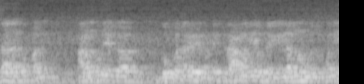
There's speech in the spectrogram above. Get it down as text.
దాదాపు పని అలంపూర్ యొక్క గొప్పతనం ఏమంటే గ్రామదేవత ఎల్లమ్మను మొదలుకొని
